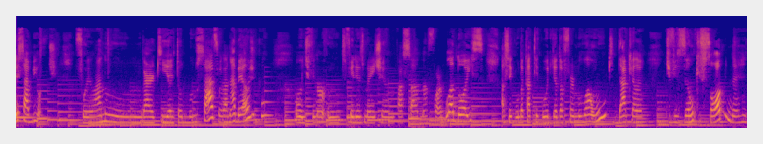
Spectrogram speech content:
Vocês sabem onde? Foi lá no lugar que todo mundo sabe, foi lá na Bélgica, onde infelizmente ano passado na Fórmula 2, a segunda categoria da Fórmula 1, que dá aquela divisão que sobe, né?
